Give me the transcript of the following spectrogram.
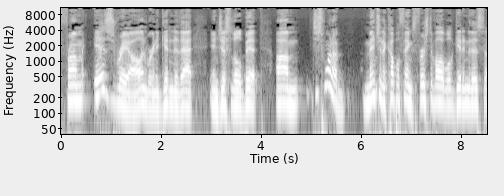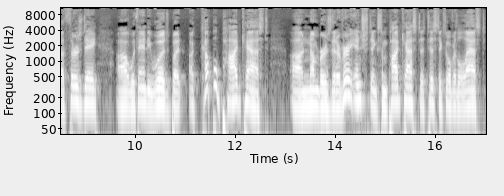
from Israel. And we're going to get into that in just a little bit. Um, just want to mention a couple things. First of all, we'll get into this uh, Thursday uh, with Andy Woods, but a couple podcast uh, numbers that are very interesting. Some podcast statistics over the last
